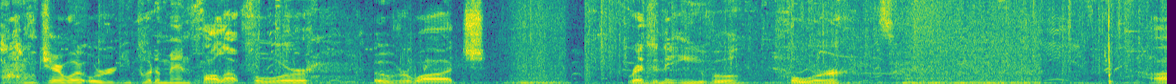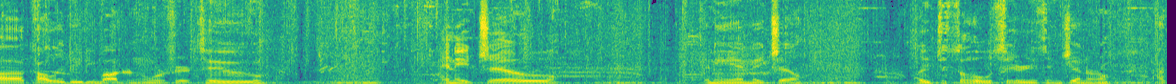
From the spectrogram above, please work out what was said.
I don't care what order you put them in Fallout 4, Overwatch, Resident Evil 4 uh, Call of Duty Modern Warfare 2, NHL, any NHL, like just the whole series in general. I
